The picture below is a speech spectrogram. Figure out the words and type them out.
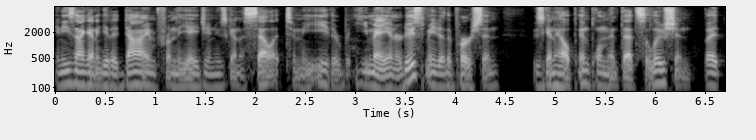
and he's not going to get a dime from the agent who's going to sell it to me either. But he may introduce me to the person who's going to help implement that solution. But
